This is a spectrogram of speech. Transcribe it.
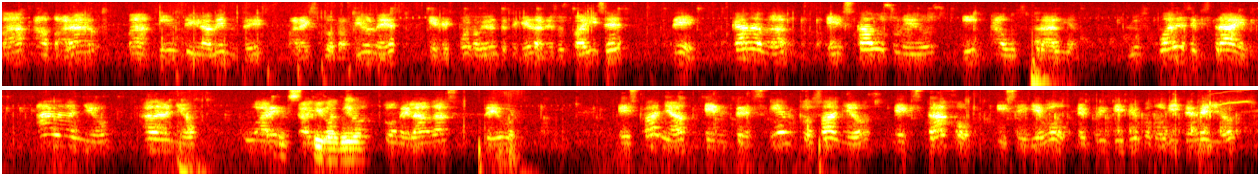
va a parar, va íntegramente para explotaciones que después obviamente se quedan en esos países de Canadá, Estados Unidos y Australia, los cuales extraen al año, al año 48 toneladas de oro. España en 300 años extrajo y se llevó en principio, como dicen ellos,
